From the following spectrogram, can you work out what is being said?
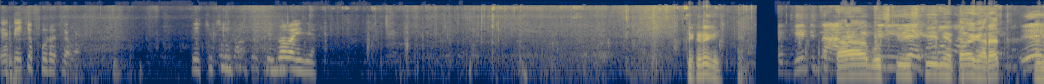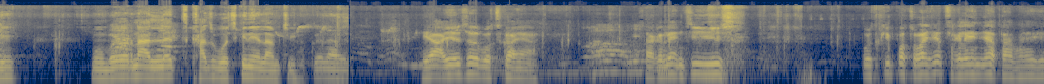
हे त्याच्या पुढं ठेवा. त्याची शिल्पा पाहिजे तिकडे घे. आता बोचकी बिचकी नेता घरात आणि मुंबईवरनं आलेलेच खास बोचकी नेला आमची. हे आयुष बोचका आहे. हा. सगळ्यांची बोचकी पचवायची सगळ्यांची आता बाहेर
